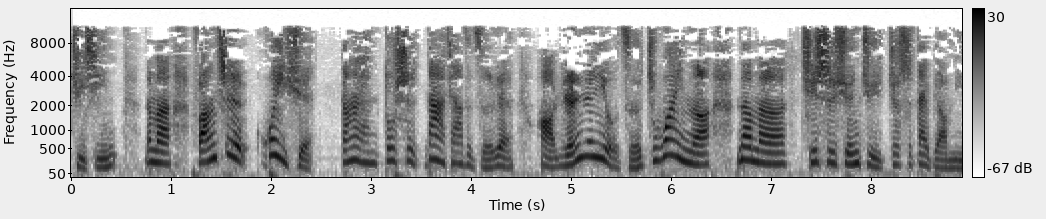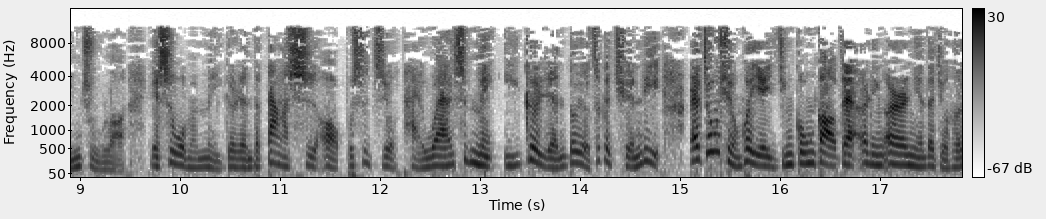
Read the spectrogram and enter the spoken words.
举行，那么防治贿选。当然都是大家的责任，好，人人有责之外呢，那么其实选举就是代表民主了，也是我们每个人的大事哦，不是只有台湾，是每一个人都有这个权利。而中选会也已经公告，在二零二二年的九合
